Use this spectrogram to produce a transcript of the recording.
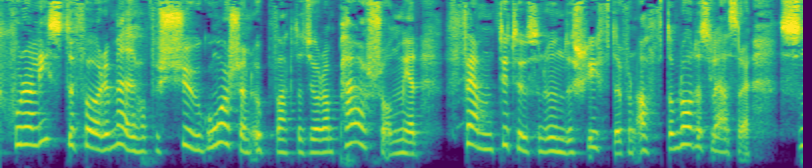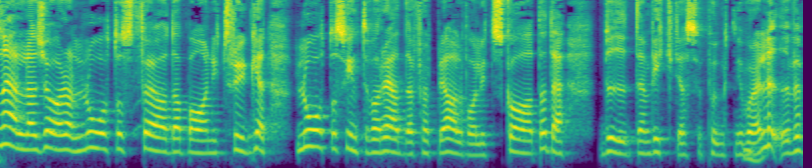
Journalister före mig har för 20 år sedan uppvaktat Göran Persson med 50 000 underskrifter från Aftonbladets läsare. Snälla Göran, låt oss föda barn i trygghet. Låt oss inte vara rädda för att bli allvarligt skadade vid den viktigaste punkten i våra mm. liv.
